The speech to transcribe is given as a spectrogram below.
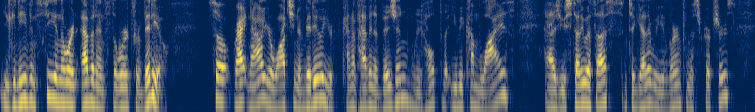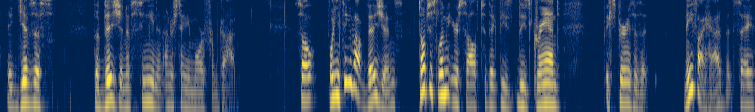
you can even see in the word evidence the word for video. So, right now, you're watching a video, you're kind of having a vision. We hope that you become wise as you study with us, and together we learn from the scriptures. It gives us the vision of seeing and understanding more from God. So, when you think about visions, don't just limit yourself to the, these, these grand experiences that Nephi had, but say,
